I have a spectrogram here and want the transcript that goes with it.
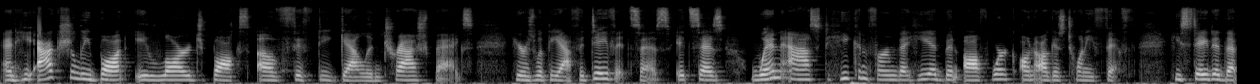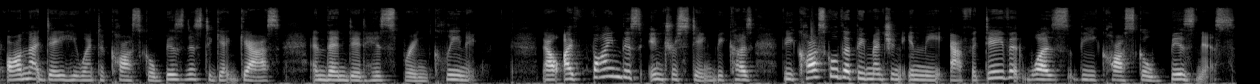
and he actually bought a large box of 50-gallon trash bags. Here's what the affidavit says. It says, when asked, he confirmed that he had been off work on August 25th. He stated that on that day he went to Costco business to get gas and then did his spring cleaning. Now, I find this interesting because the Costco that they mentioned in the affidavit was the Costco business.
